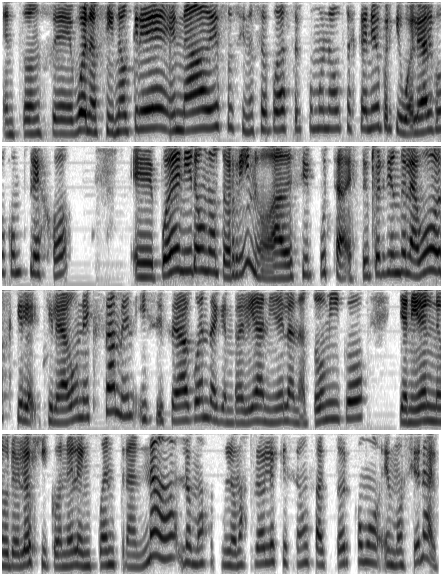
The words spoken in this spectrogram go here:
Entonces, bueno, si no cree en nada de eso, si no se puede hacer como un autoescaneo, porque igual es algo complejo, eh, pueden ir a un otorrino a decir, pucha, estoy perdiendo la voz, que le, que le haga un examen y si se da cuenta que en realidad a nivel anatómico y a nivel neurológico no le encuentran nada, lo más, lo más probable es que sea un factor como emocional.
